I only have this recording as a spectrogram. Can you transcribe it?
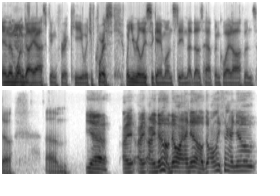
and then one guy asking for a key, which of course, when you release a game on Steam, that does happen quite often. So, um, Yeah, I, I I know. No, I know. The only thing I know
